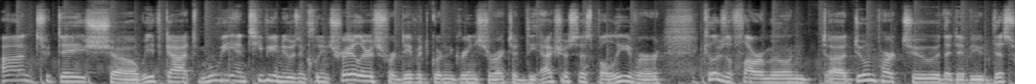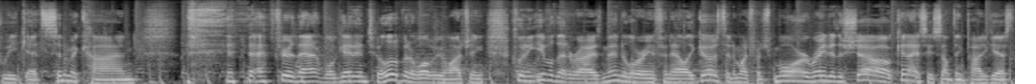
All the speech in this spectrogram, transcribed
On today's show, we've got movie and TV news, including trailers for David Gordon Green's directed The Exorcist Believer, Killers of the Flower Moon, uh, Dune Part 2 that debuted this week at CinemaCon. After that, we'll get into a little bit of what we've been watching, including Evil Dead Rise, Mandalorian finale, Ghost, and much, much more. Right into the show. Can I say something? Podcast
